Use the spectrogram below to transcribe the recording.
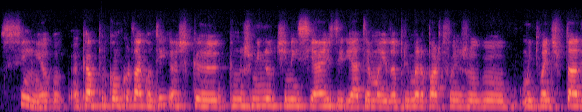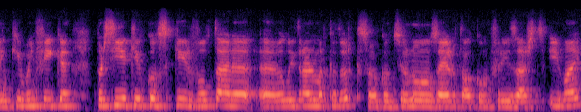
Sim, eu acabo por concordar contigo. Acho que, que nos minutos iniciais, diria até meio da primeira parte, foi um jogo muito bem disputado, em que o Benfica parecia que ia conseguir voltar a, a liderar o marcador, que só aconteceu no 1-0, tal como frisaste e bem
